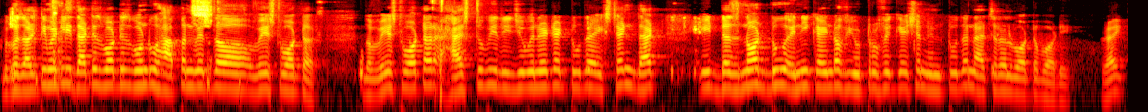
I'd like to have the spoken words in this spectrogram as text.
Because ultimately that is what is going to happen with the wastewater. The wastewater has to be rejuvenated to the extent that it does not do any kind of eutrophication into the natural water body right?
